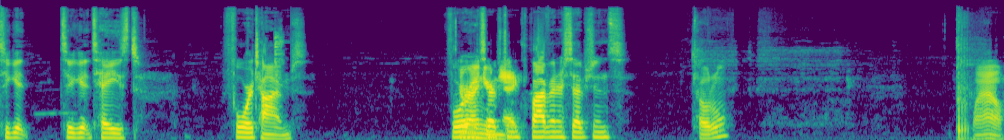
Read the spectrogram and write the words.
to get to get tased four times. Four Around your interceptions, five interceptions. Total. Wow.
